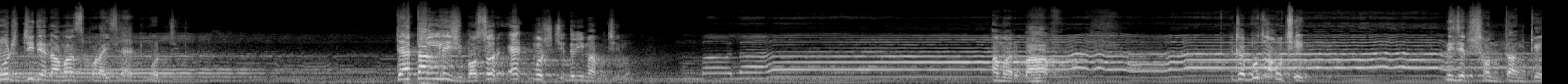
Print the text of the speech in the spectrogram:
মসজিদে নামাজ পড়াইছে, এক মসজিদে। তেতাল্লিশ বছর এক মসজিদের ইমাম ছিল। আমার বাপ, এটা বোঝা উচিত নিজের সন্তানকে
